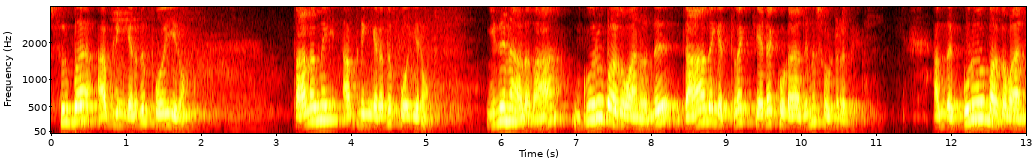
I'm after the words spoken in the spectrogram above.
சுப அப்படிங்கிறது போயிடும் தலைமை அப்படிங்கிறது போயிடும் இதனால தான் குரு பகவான் வந்து ஜாதகத்தில் கெடக்கூடாதுன்னு சொல்கிறது அந்த குரு பகவான்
